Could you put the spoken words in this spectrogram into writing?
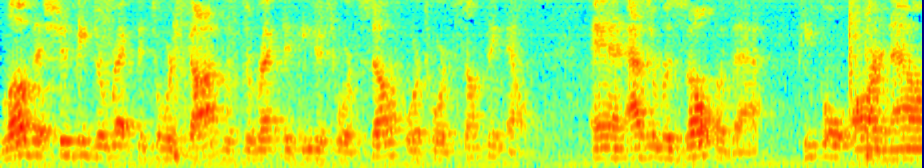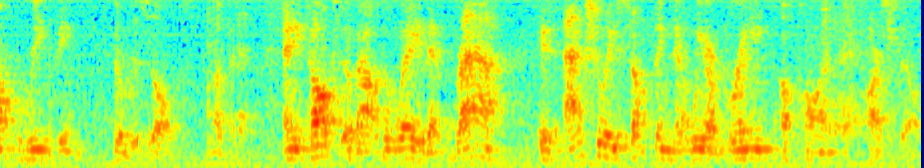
Love that should be directed towards God was directed either towards self or towards something else. And as a result of that, people are now reaping the results of it. And he talks about the way that wrath is actually something that we are bringing upon ourselves.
